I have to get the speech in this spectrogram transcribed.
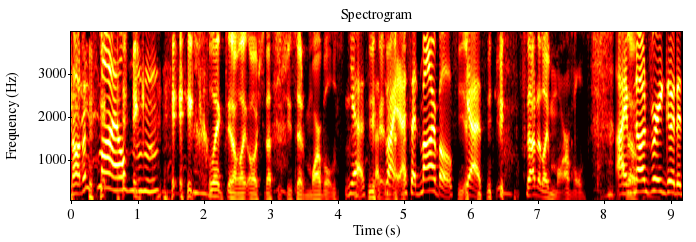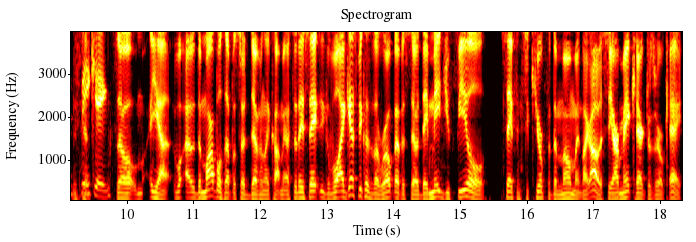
nod and smile. Mhm. it, it clicked, and I'm like, oh, that's what she said. Marbles. Yes, that's right. I said marbles. Yes, it sounded like Marvels. I'm So- not very good at speaking. So yeah, uh, the marbles episode definitely caught me. So they say, well, I guess because of the rope episode, they made you feel safe and secure for the moment. Like, oh, see, our main characters are okay.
